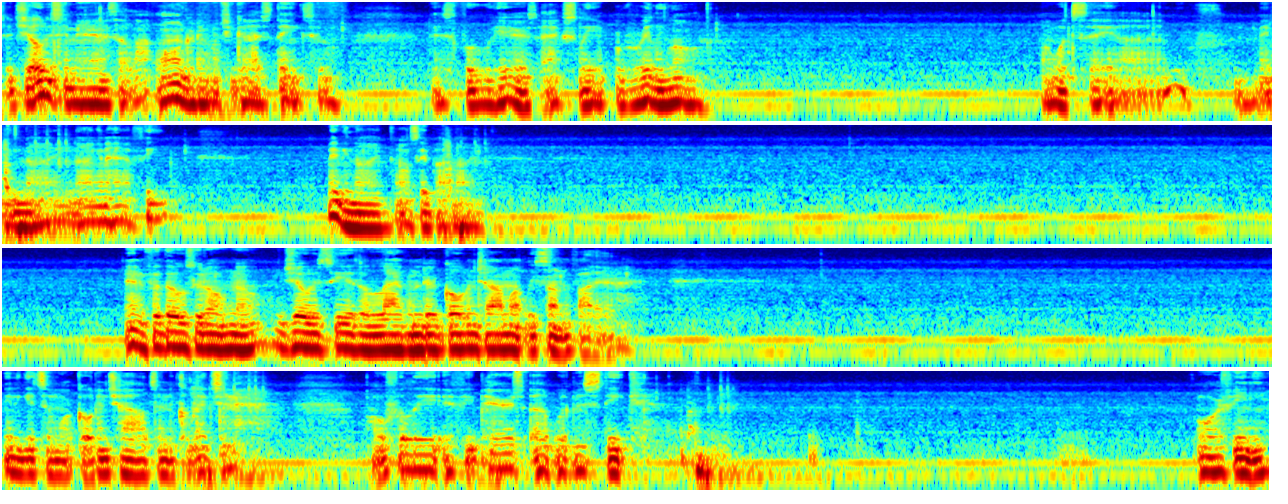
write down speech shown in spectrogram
Mr. Jodeci, man, it's a lot longer than what you guys think, too. This food here is actually really long. I would say uh, maybe nine, nine and a half feet. Maybe nine. I would say about nine. And for those who don't know, Jodeci is a lavender golden child Motley sunfire. Need to get some more golden childs in the collection. Hopefully, if he pairs up with Mystique. Or Feeny.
